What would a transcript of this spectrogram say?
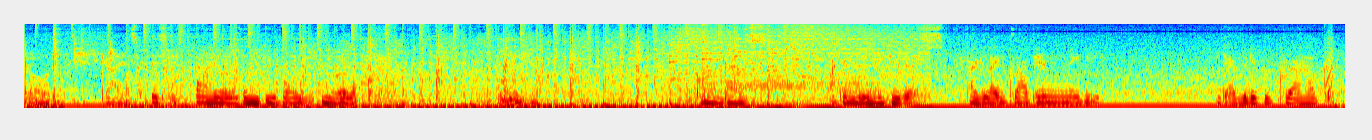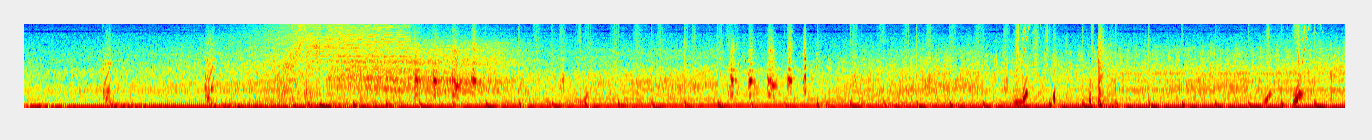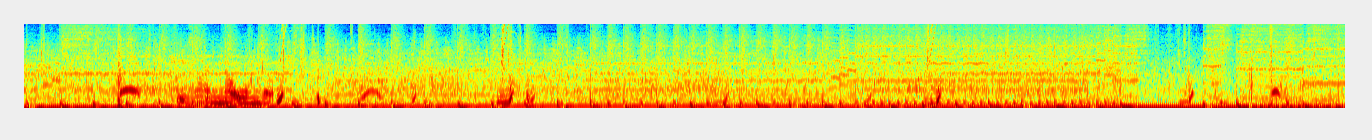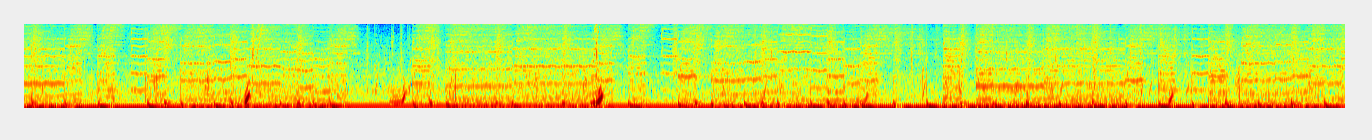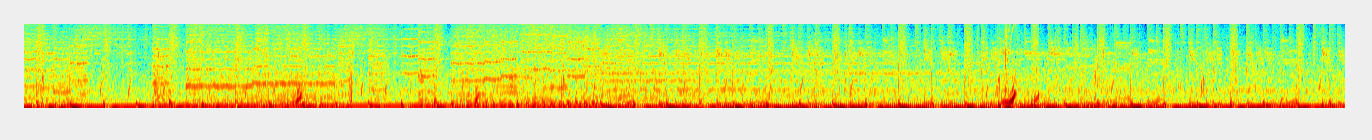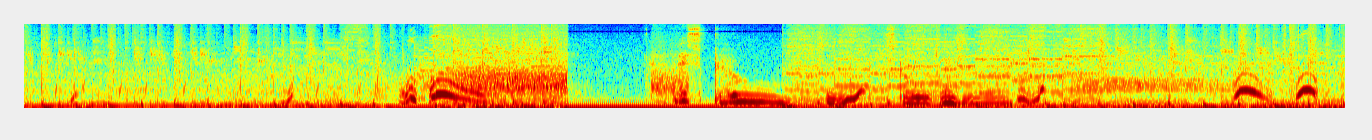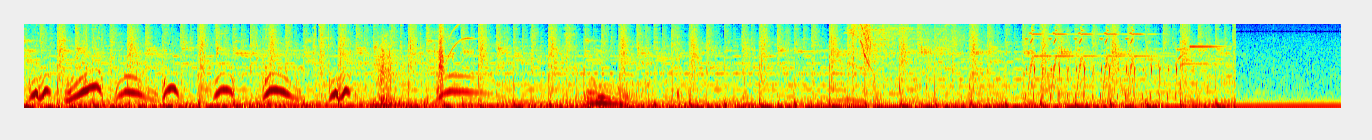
god, guys, is the final 1v1 in real life. Come on, guys. I can maybe do this. If I like grab him, maybe. Get a really good grab. I'm not warmed up. Mm-hmm. Let's go. Let's go easy, man. Let's go.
